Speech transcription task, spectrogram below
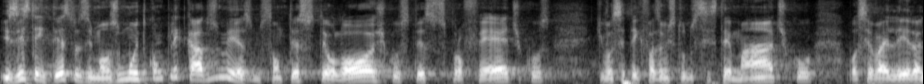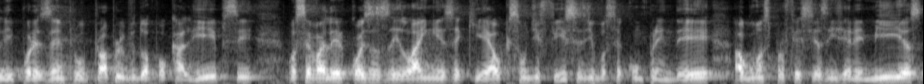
Existem textos, irmãos, muito complicados mesmo. São textos teológicos, textos proféticos, que você tem que fazer um estudo sistemático. Você vai ler ali, por exemplo, o próprio livro do Apocalipse, você vai ler coisas lá em Ezequiel que são difíceis de você compreender, algumas profecias em Jeremias,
